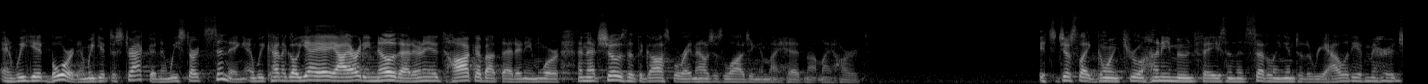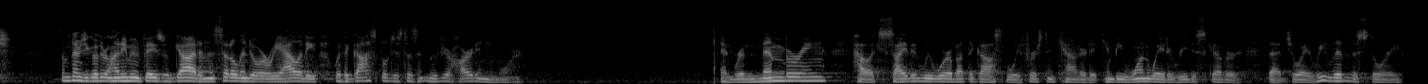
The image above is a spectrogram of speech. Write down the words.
And we get bored and we get distracted and we start sinning and we kind of go, yeah, yeah, yeah, I already know that. I don't need to talk about that anymore. And that shows that the gospel right now is just lodging in my head, not my heart. It's just like going through a honeymoon phase and then settling into the reality of marriage. Sometimes you go through a honeymoon phase with God and then settle into a reality where the gospel just doesn't move your heart anymore. And remembering how excited we were about the gospel we first encountered it can be one way to rediscover that joy. Relive the story,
